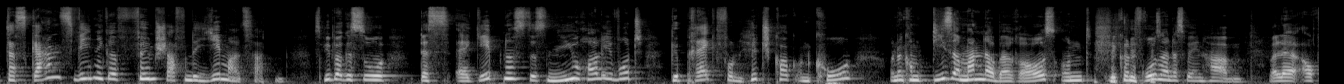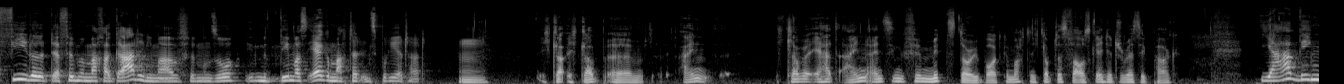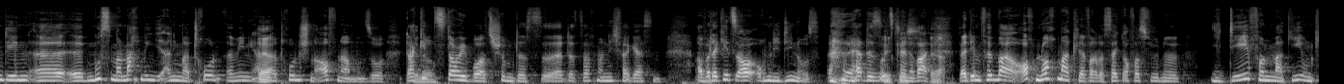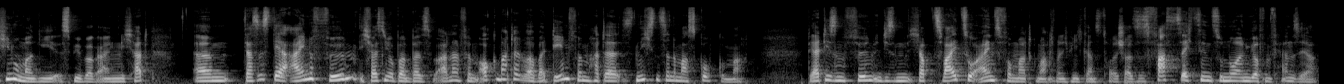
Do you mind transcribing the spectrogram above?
das ganz wenige Filmschaffende jemals hatten. Spielberg ist so das Ergebnis des New Hollywood, geprägt von Hitchcock und Co. Und dann kommt dieser Mann dabei raus und wir können froh sein, dass wir ihn haben. Weil er auch viele der Filmemacher, gerade die Marvel-Filme und so, mit dem, was er gemacht hat, inspiriert hat. Mhm. Ich glaube, ich glaube, äh, ein, ich glaube, er hat einen einzigen Film mit Storyboard gemacht und ich glaube, das war ausgerechnet Jurassic Park. Ja, wegen den, äh, äh musste man machen wegen, die Animatron äh, wegen den animatronischen ja. Aufnahmen und so. Da genau. gibt es Storyboards, stimmt, das, äh, das darf man nicht vergessen. Aber ja. da geht es auch, auch, um die Dinos. er hatte sonst Richtig, keine Wahl. Ja. Bei dem Film war er auch noch mal cleverer. Das zeigt auch, was für eine Idee von Magie und Kinomagie Spielberg eigentlich hat. Ähm, das ist der eine Film, ich weiß nicht, ob er bei anderen Filmen auch gemacht hat, aber bei dem Film hat er es nicht in Cinemascope gemacht. Der hat diesen Film in diesem, ich glaube, 2 zu 1 Format gemacht, wenn ich mich nicht ganz täusche. Also es ist fast 16 zu 9 wie auf dem Fernseher.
